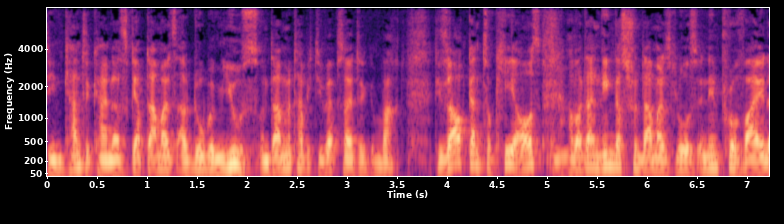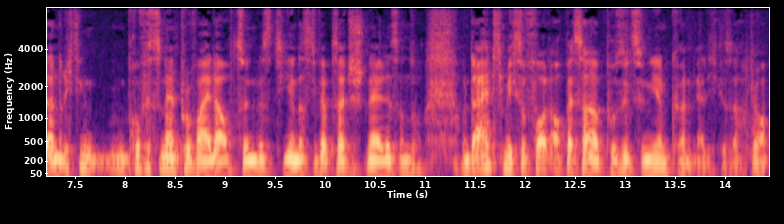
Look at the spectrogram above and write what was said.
den kannte keiner. Es gab damals Adobe Muse und damit habe ich die Webseite gemacht. Die sah auch ganz okay aus, mhm. aber dann ging das schon damals los, in den Provider, einen richtigen professionellen Provider auch zu investieren, dass die Webseite schnell ist und so. Und da hätte ich mich sofort auch besser positionieren können, ehrlich gesagt. Ja,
